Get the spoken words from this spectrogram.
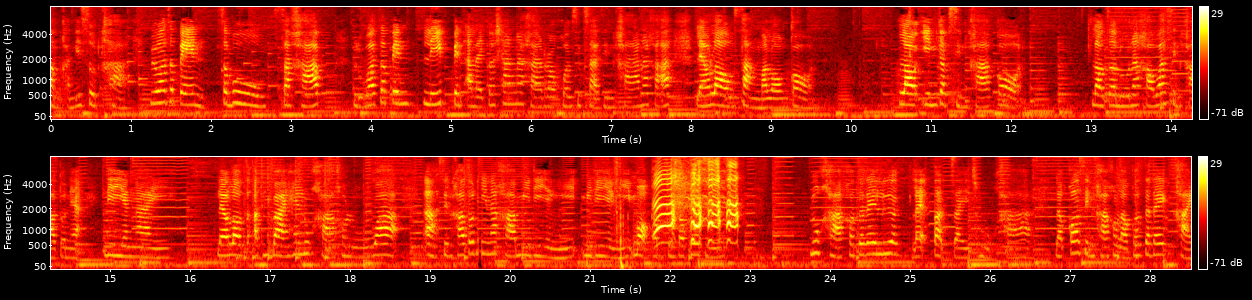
สำคัญที่สุดค่ะ ไม่ว่าจะเป็นสบู่สครับหรือว่าจะเป็นลิปเป็นอะไรก็ช่างนะคะ เราควรศึกษาสินค้านะคะ แล้วเราสั่งมาลองก่อน เราอินกับสินค้าก่อน เราจะรู้นะคะว่าสินค้าตัวเนี้ยดียังไง แล้วเราจะอธิบายให้ลูกค้าเขารู้ว่าอะสินค้าตัวนี้นะคะ มีดีอย่างนี้ มีดีอย่างนี้ เหมาะกับคนประเภทนี้ ลูกค้าเขาจะได้เลือกและตัดใจถูกค่ะ แล้วก็สินค้าของเราก็จะได้ขาย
